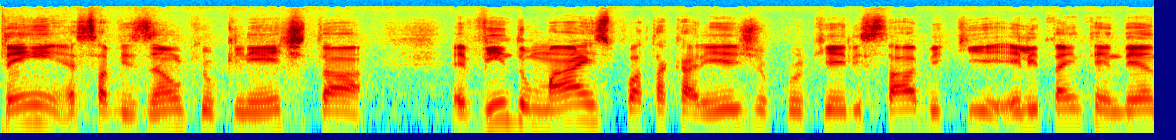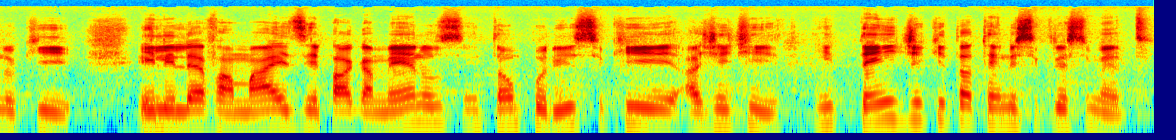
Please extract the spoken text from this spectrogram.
tem essa visão que o cliente está é, vindo mais para o atacarejo, porque ele sabe que ele está entendendo que ele leva mais e paga menos, então por isso que a gente entende que está tendo esse crescimento.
